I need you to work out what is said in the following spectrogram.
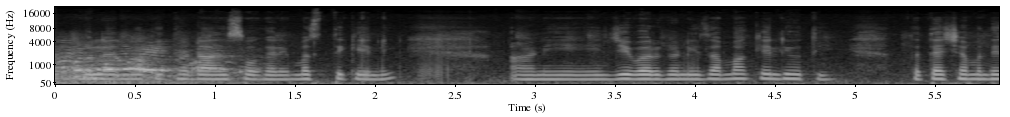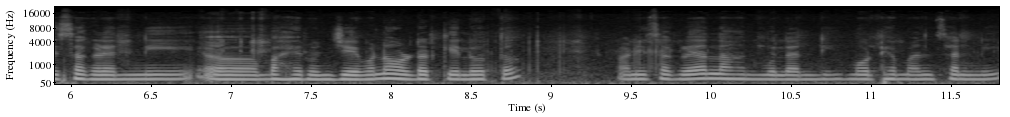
मुलांनी तिथं डान्स वगैरे मस्ती केली. आणि जी वर्गणी जमा केली होती तर त्याच्यामध्ये सगळ्यांनी बाहेरून जेवण ऑर्डर केलं होतं. आणि सगळ्या लहान मुलांनी मोठ्या माणसांनी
